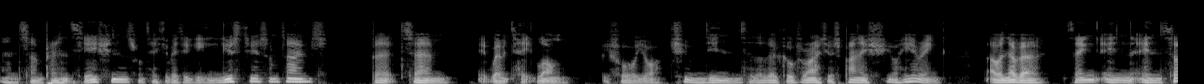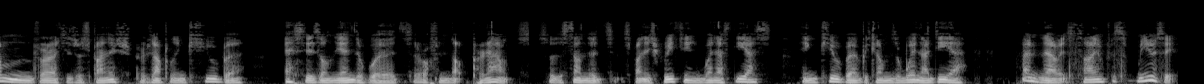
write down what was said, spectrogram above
and some pronunciations will take a bit of getting used to sometimes, but um, it won't take long before you're tuned in to the local variety of Spanish you're hearing. Oh, another thing, in, in some varieties of Spanish, for example in Cuba, S's on the end of words are often not pronounced. So the standard Spanish greeting, buenos dias, in Cuba becomes buena dia. And now it's time for some music.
